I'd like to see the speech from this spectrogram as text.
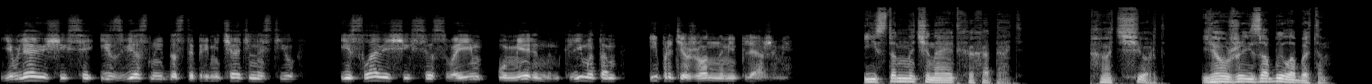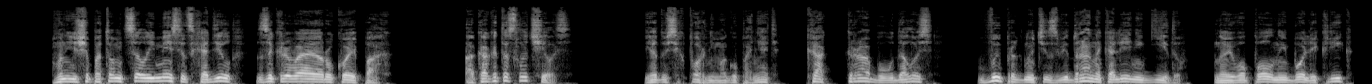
являющихся известной достопримечательностью и славящихся своим умеренным климатом и протяженными пляжами. Истон начинает хохотать. О, черт, я уже и забыл об этом. Он еще потом целый месяц ходил, закрывая рукой пах. А как это случилось? Я до сих пор не могу понять, как крабу удалось выпрыгнуть из ведра на колени гиду, но его полный боли крик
